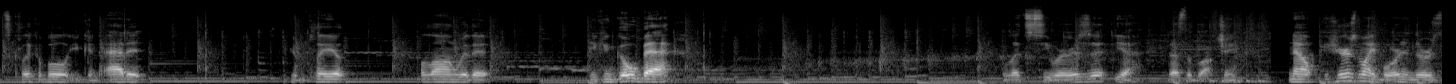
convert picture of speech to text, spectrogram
It's clickable, you can add it, you can play it along with it. You can go back. Let's see, where is it? Yeah, that's the blockchain. Now, here's my board, and there's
